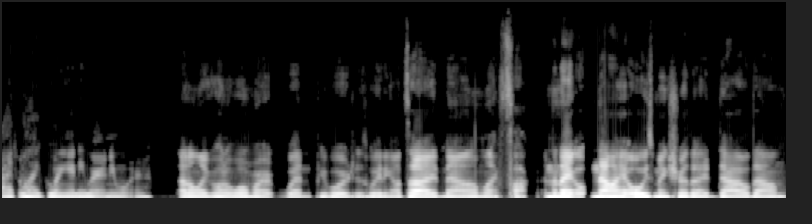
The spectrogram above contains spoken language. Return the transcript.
I don't like going anywhere anymore. I don't like going to Walmart when people are just waiting outside. Now I'm like, fuck. And then I now I always make sure that I dial down.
